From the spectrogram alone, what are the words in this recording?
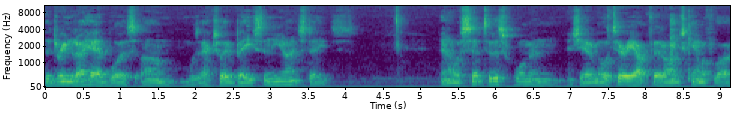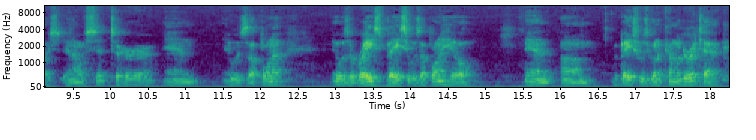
the dream that I had was um, was actually a base in the United States, and I was sent to this woman, and she had a military outfit on, it was camouflage, and I was sent to her, and it was up on a it was a raised base. It was up on a hill, and um, the base was going to come under attack,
